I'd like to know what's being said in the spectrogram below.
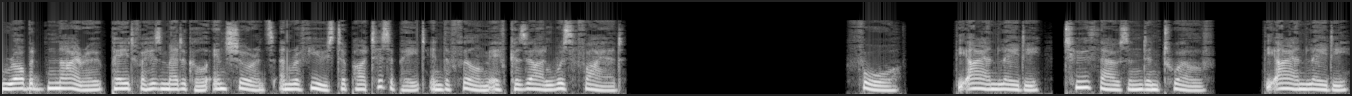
Robert De Niro paid for his medical insurance and refused to participate in the film if Cazale was fired. 4. The Iron Lady, 2012. The Iron Lady,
